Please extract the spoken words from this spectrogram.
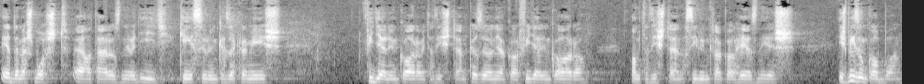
Érdemes most elhatározni, hogy így készülünk ezekre mi is. Figyelünk arra, amit az Isten közölni akar, figyelünk arra, amit az Isten a szívünkre akar helyezni, és, és bízunk abban,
